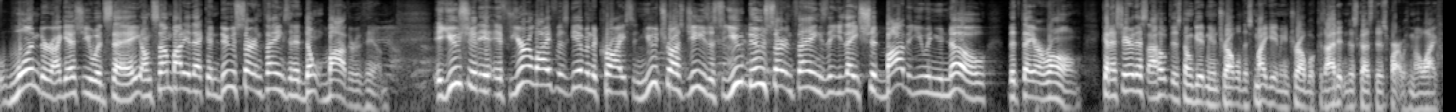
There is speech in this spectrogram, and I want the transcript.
wonder, I guess you would say, on somebody that can do certain things and it don't bother them. You should, if your life is given to Christ and you trust Jesus, you do certain things that they should bother you and you know that they are wrong. Can I share this? I hope this don't get me in trouble. This might get me in trouble because I didn't discuss this part with my wife.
